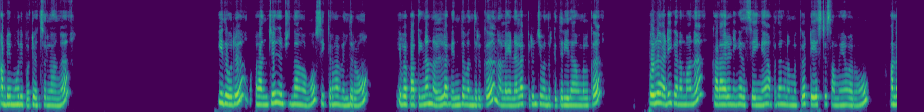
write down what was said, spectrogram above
அப்படியே மூடி போட்டு வச்சிடலாங்க. இது ஒரு அஞ்சு நிமிஷம் தான் ஆகும். சீக்கிரமாக வெந்துடும் இப்போ பார்த்தீங்கன்னா நல்லா வெந்து வந்திருக்கு. நல்லா எண்ணெய்லாம் பிரிஞ்சு வந்திருக்கு. தெரியுதா உங்களுக்கு? ஒரு அடிகனமான கடாயில் நீங்கள் இதை செய்யுங்க. அப்போ தாங்க நமக்கு டேஸ்ட்டு செம்மையாக வரும். அந்த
